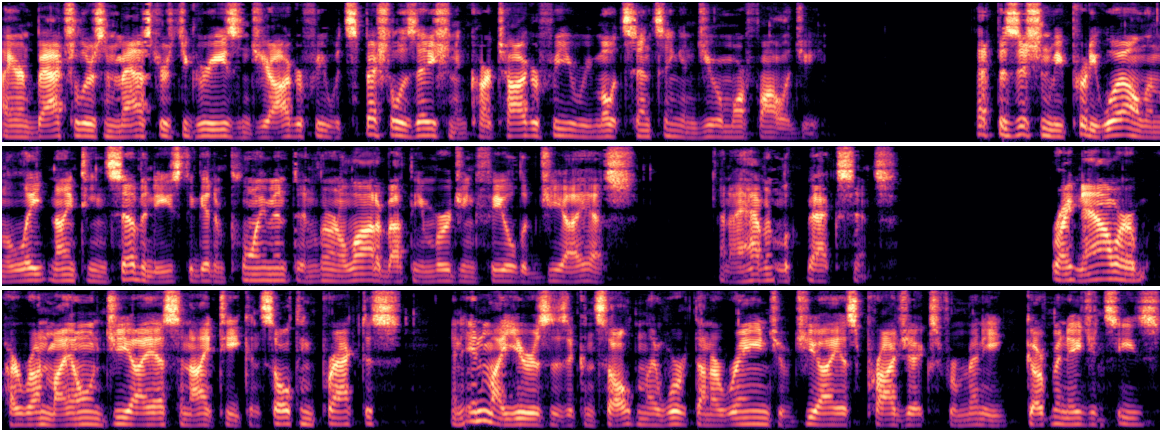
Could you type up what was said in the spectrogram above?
I earned bachelor's and master's degrees in geography with specialization in cartography, remote sensing, and geomorphology. That positioned me pretty well in the late 1970s to get employment and learn a lot about the emerging field of GIS, and I haven't looked back since. Right now, I run my own GIS and IT consulting practice, and in my years as a consultant, I worked on a range of GIS projects for many government agencies,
